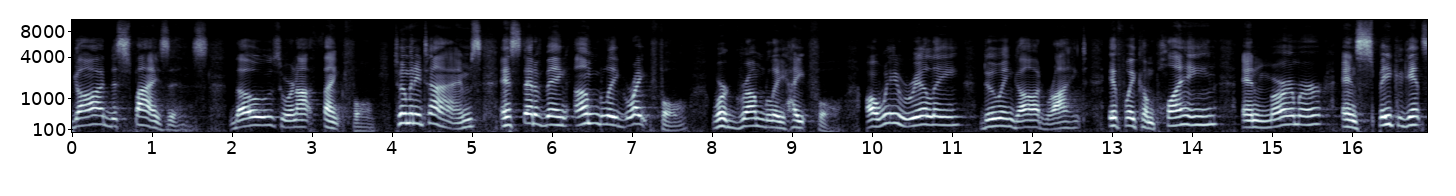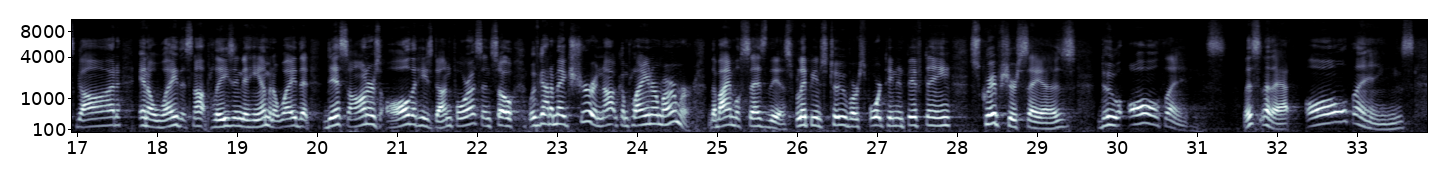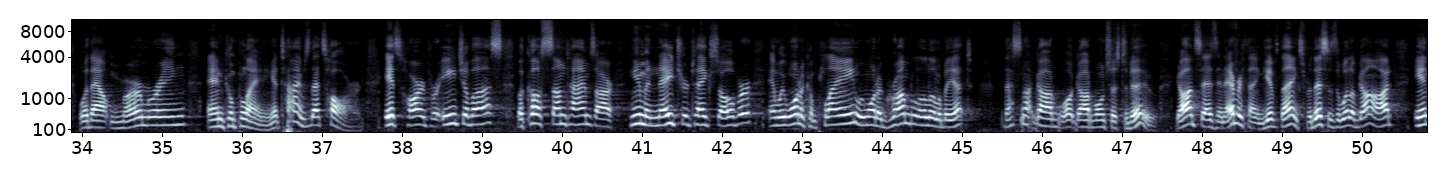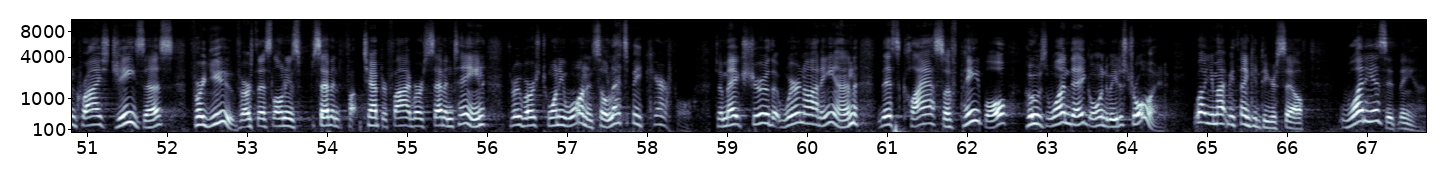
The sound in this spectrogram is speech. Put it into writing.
God despises those who are not thankful. Too many times, instead of being humbly grateful, we're grumbly hateful. Are we really doing God right if we complain and murmur and speak against God in a way that's not pleasing to Him, in a way that dishonors all that He's done for us? And so we've got to make sure and not complain or murmur. The Bible says this Philippians 2, verse 14 and 15, Scripture says, do all things. Listen to that. All things without murmuring and complaining. At times that's hard. It's hard for each of us because sometimes our human nature takes over and we want to complain, we want to grumble a little bit. That's not God, what God wants us to do. God says, in everything, give thanks, for this is the will of God in Christ Jesus for you. 1 Thessalonians 7, chapter 5, verse 17 through verse 21. And so let's be careful to make sure that we're not in this class of people who's one day going to be destroyed. Well, you might be thinking to yourself, what is it then?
